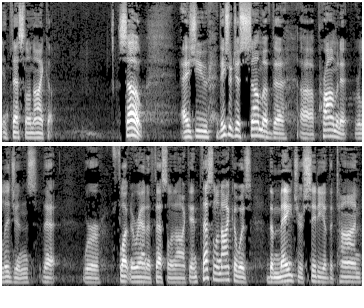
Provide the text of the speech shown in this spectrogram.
in Thessalonica? So, as you, these are just some of the uh, prominent religions that were floating around in Thessalonica. And Thessalonica was the major city of the time,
